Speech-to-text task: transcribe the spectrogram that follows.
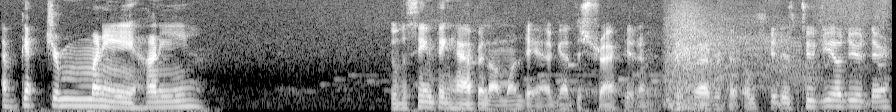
I've got your money, honey. So the same thing happened on Monday. I got distracted and took forever to. Oh shit! There's two Geodude there.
